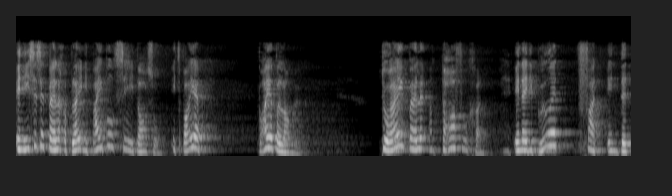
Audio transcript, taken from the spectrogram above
En Jesus het by hulle gebly en die Bybel sê daarso iets baie baie belangrik. Toe hy by hulle aan tafel gaan en hy die brood vat en dit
